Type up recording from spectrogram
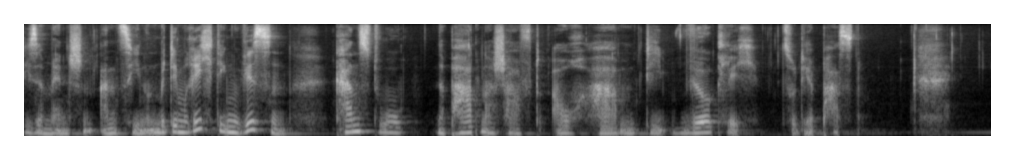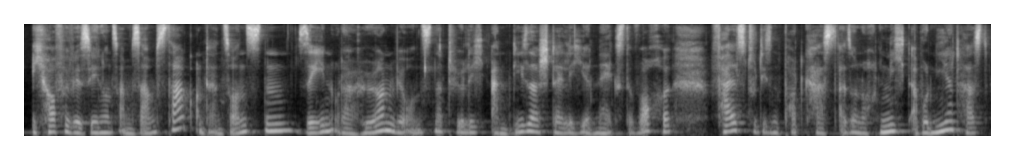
diese Menschen anziehen. Und mit dem richtigen Wissen kannst du eine Partnerschaft auch haben, die wirklich zu dir passt. Ich hoffe, wir sehen uns am Samstag und ansonsten sehen oder hören wir uns natürlich an dieser Stelle hier nächste Woche. Falls du diesen Podcast also noch nicht abonniert hast,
